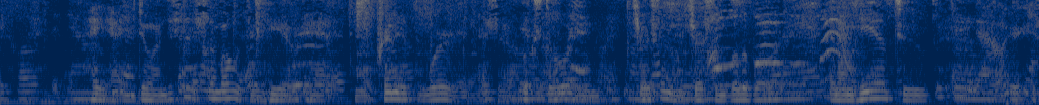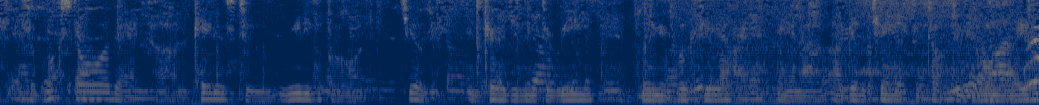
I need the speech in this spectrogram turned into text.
We closed it down. Hey, how you doing? This is Lamothan here at the Printed Word. It's a bookstore in Churchland on Churchland Boulevard, and I'm here to. Uh, it's, it's a bookstore that uh, caters to reading for children, encouraging them to read. Plenty of books here, and uh, I'll get a chance to talk to owner later.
